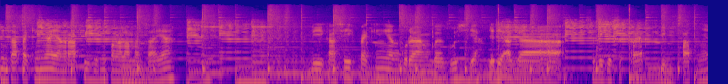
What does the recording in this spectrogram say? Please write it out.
minta packingnya yang rapi. Ini pengalaman saya dikasih packing yang kurang bagus ya. Jadi agak sedikit scrap di empatnya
